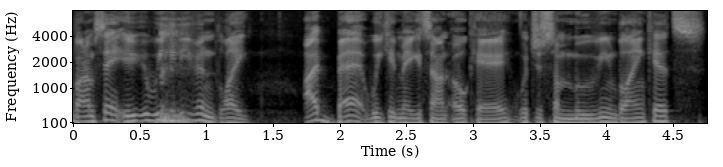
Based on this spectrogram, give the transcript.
But I'm saying we could even like. I bet we could make it sound okay with just some moving blankets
